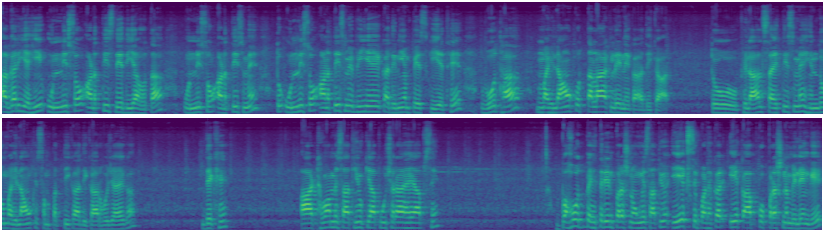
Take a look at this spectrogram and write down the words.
अगर यही 1938 दे दिया होता 1938 में तो 1938 में भी ये एक अधिनियम पेश किए थे। वो था महिलाओं को तलाक लेने का अधिकार। तो फ़िलहाल सैंतीस में हिंदू महिलाओं की संपत्ति का अधिकार हो जाएगा। देखें, आठवां में साथियों क्या पूछ रहा है आपसे? बहुत बेहतरीन प्रश्न होंगे साथियों। एक से बढ़कर एक आपको प्रश्न मिलेंगे।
